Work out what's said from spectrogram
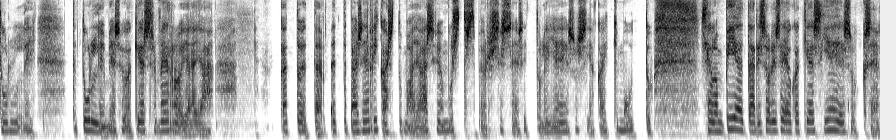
tulli, että tullimies, joka kiersi veroja ja katsoi, että, että pääsee rikastumaan ja asia mustassa pörssissä ja sitten tuli Jeesus ja kaikki muuttu. Siellä on Pietari, se oli se, joka kiersi Jeesuksen,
